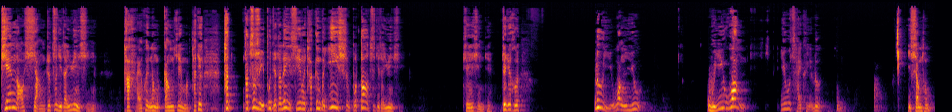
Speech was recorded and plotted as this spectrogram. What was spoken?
天老想着自己在运行。他还会那么刚健吗？他就他他之所以不觉得累，是因为他根本意识不到自己在运行。天行健，这就和乐以忘忧，唯忘忧才可以乐，一相同。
